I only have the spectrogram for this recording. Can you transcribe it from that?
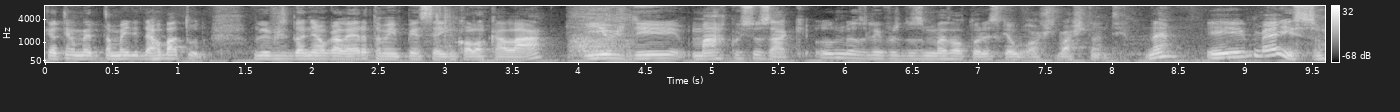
que eu tenho medo também de derrubar tudo. Os livros de Daniel Galera também pensei em colocar lá, e os de Marcos Suzaki, os meus livros dos meus autores que eu gosto bastante, né? E é isso,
